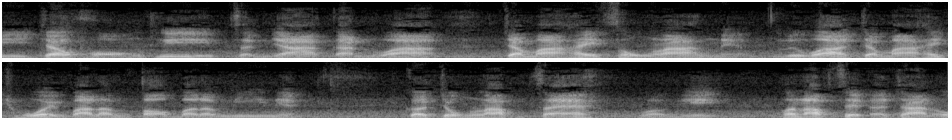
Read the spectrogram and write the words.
มีเจ้าของที่สัญญากันว่าจะมาให้ทรงร่างเนี่ย หรือว่าจะมาให้ช่วยบารมต่อบารมีเนี่ย ก็จงรับซะว่างี้ พอรับเสร็จอาจารย์โอ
